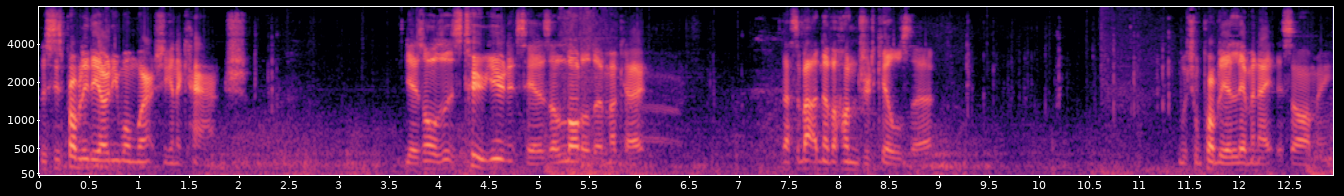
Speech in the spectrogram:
This is probably the only one we're actually going to catch. Yeah, there's, there's two units here. There's a lot of them. Okay. That's about another 100 kills there which will probably eliminate this army.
